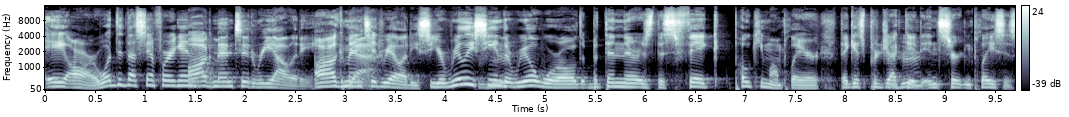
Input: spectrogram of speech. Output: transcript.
AR. What did that stand for again? Augmented reality. augmented Yeah. reality. So you're really seeing the real world, but then there's this fake Pokemon player that gets projected Mm-hmm. in certain places.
